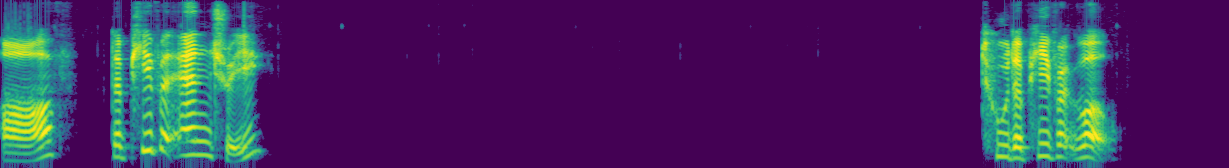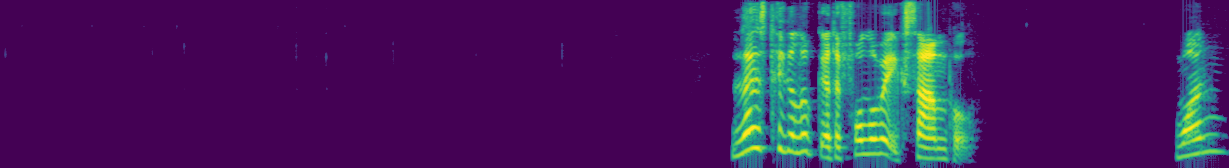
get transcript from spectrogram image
of the pivot entry to the pivot row. Let's take a look at the following example. 1,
